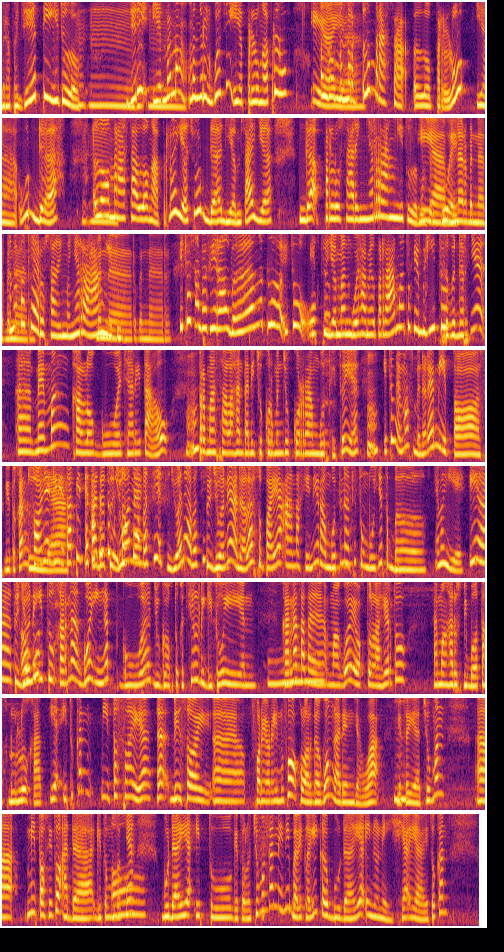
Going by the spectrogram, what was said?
berapa jeti gitu loh Mm-mm. jadi ya memang menurut gue sih ya perlu nggak perlu. Iya, lo iya. mener- lo merasa lo perlu ya udah. Lo merasa lo nggak perlu ya sudah diam saja. Nggak perlu saling nyerang gitu loh maksud Iya, gue. benar benar benar. Kenapa sih harus saling menyerang gitu? Benar, benar. Itu sampai viral banget loh. Itu waktu zaman gue hamil pertama tuh kayak begitu. Sebenarnya eh, memang kalau gue cari tahu Hmm. permasalahan tadi cukur mencukur rambut itu ya, Hmm. itu memang sebenarnya mitos gitu kan. Soalnya Iya. gini, tapi Eh, ada tujuannya. apa sih? Tujuannya apa sih? Tujuannya adalah supaya anak ini rambutnya nanti tumbuhnya tebel. Emang iya? Iya tujuannya Oh, itu karena gue inget gue juga waktu kecil digituin. Karena katanya emak gue ya waktu lahir tuh emang harus dibotak dulu kan ya itu kan mitos lah ya. Eh, di sorry eh, for your info keluarga gue nggak ada yang Jawa gitu ya. Cuman eh, mitos itu ada gitu. Maksudnya Oh. budaya itu gitu loh. Cuman kan ini balik lagi ke budaya Indonesia ya. Itu kan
